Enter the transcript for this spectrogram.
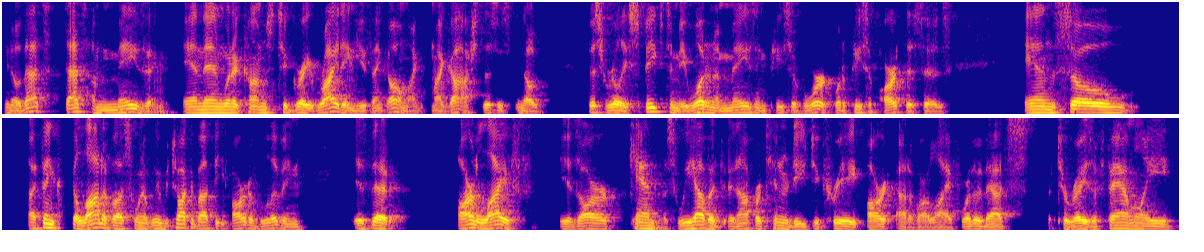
You know that's that's amazing. And then when it comes to great writing you think oh my my gosh this is you know this really speaks to me. What an amazing piece of work. What a piece of art this is. And so i think a lot of us when, when we talk about the art of living is that our life is our canvas. We have a, an opportunity to create art out of our life, whether that's to raise a family,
